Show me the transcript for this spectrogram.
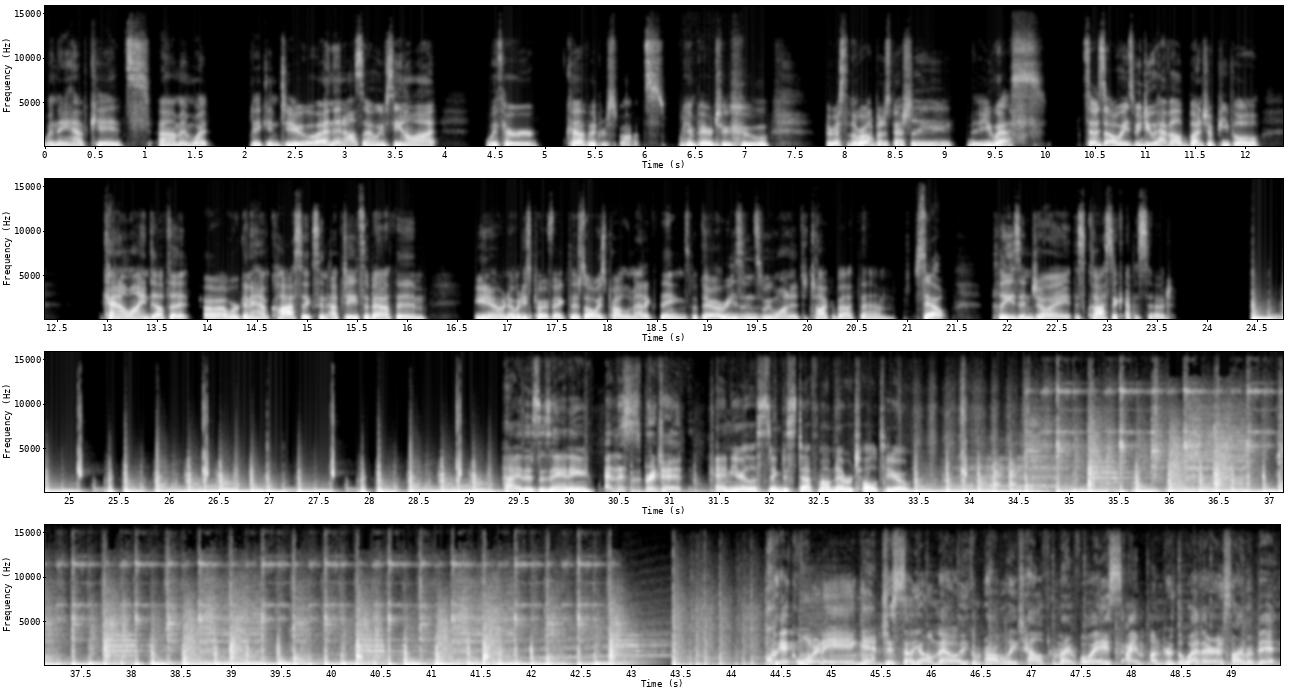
when they have kids um, and what they can do and then also we've seen a lot with her covid response compared to the rest of the world but especially the us so as always we do have a bunch of people kind of lined up that uh, we're going to have classics and updates about them you know, nobody's perfect. There's always problematic things, but there are reasons we wanted to talk about them. So please enjoy this classic episode. Hi, this is Annie, And this is Bridget. and you're listening to Stuff Mom Never Told You. Quick warning, just so y'all know, you can probably tell from my voice, I'm under the weather, so I'm a bit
